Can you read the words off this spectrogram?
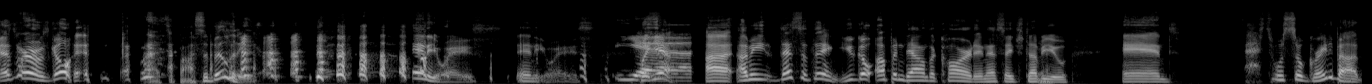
That's where I was going. That's a possibility. anyways, anyways. Yeah. but Uh, I mean, that's the thing. You go up and down the card in SHW, and that's what's so great about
